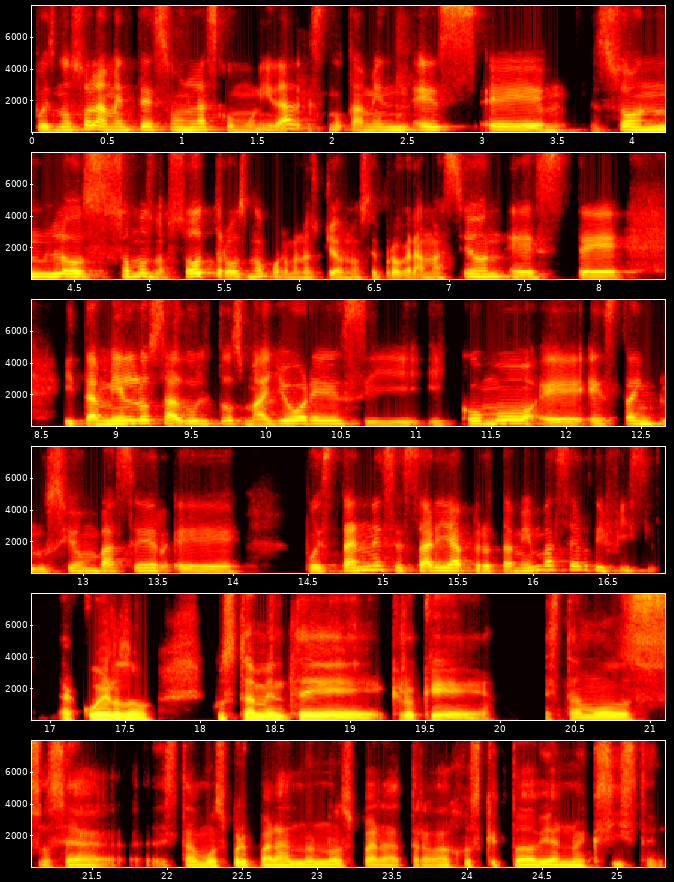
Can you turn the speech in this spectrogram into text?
pues no solamente son las comunidades, ¿no? También es, eh, son los, somos nosotros, ¿no? Por lo menos yo no sé programación, este, y también los adultos mayores y, cómo eh, esta inclusión va a ser eh, pues tan necesaria, pero también va a ser difícil. De acuerdo. Justamente creo que estamos, o sea, estamos preparándonos para trabajos que todavía no existen.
